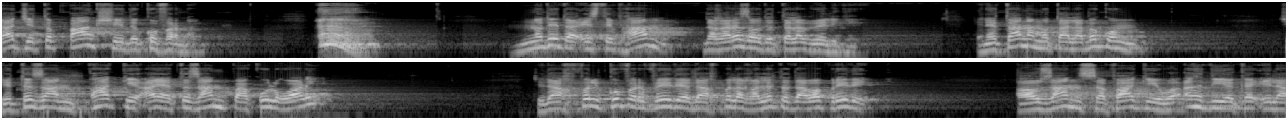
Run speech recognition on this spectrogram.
دا چې ته پاک شې د کفر نه نو دې ته استفهام د غرض او د طلب ویل کی یعنی تا نه مطالبه کوم چې ته ځان پاک کې آیا ته ځان پاکول غواړي چې دا خپل کفر پرې دی دا خپل غلطه داوا پرې دی او ځان صفا کې واهدیک الی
